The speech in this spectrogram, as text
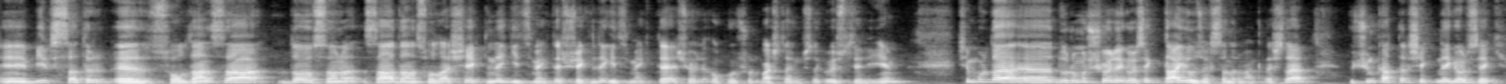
E, bir satır e, soldan sağa, daha sonra sağdan sola şeklinde gitmekte. Şu şekilde gitmekte. Şöyle oku şurada başlangıçta göstereyim. Şimdi burada e, durumu şöyle görsek daha iyi olacak sanırım arkadaşlar. Üçün katları şeklinde görsek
